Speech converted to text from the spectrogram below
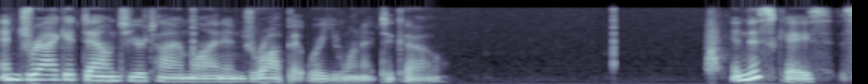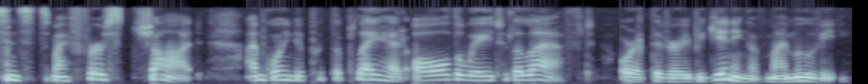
and drag it down to your timeline and drop it where you want it to go. In this case, since it's my first shot, I'm going to put the playhead all the way to the left, or at the very beginning of my movie.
